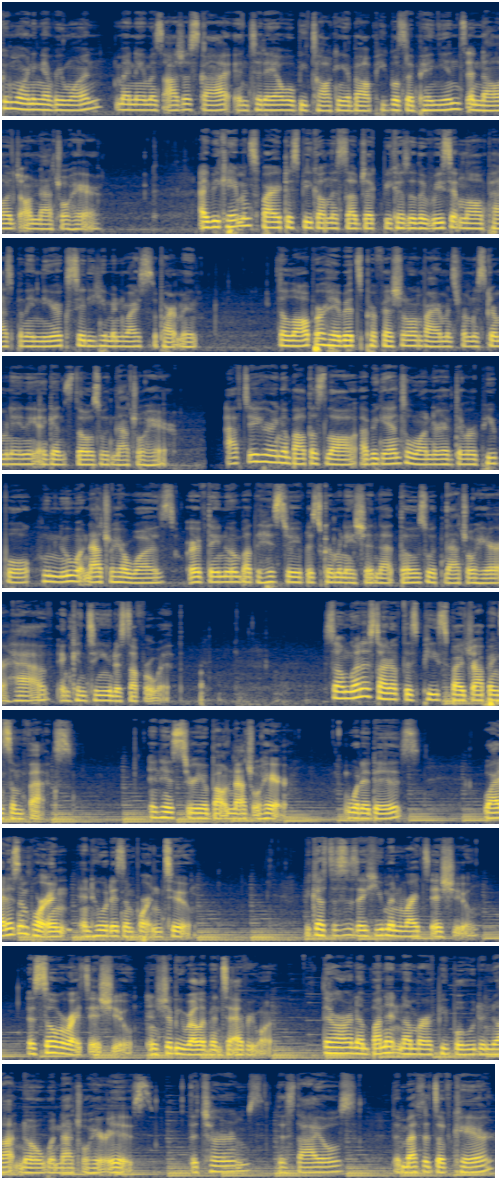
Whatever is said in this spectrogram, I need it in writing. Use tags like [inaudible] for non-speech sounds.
Good morning, everyone. My name is Aja Scott, and today I will be talking about people's opinions and knowledge on natural hair. I became inspired to speak on this subject because of the recent law passed by the New York City Human Rights Department. The law prohibits professional environments from discriminating against those with natural hair. After hearing about this law, I began to wonder if there were people who knew what natural hair was, or if they knew about the history of discrimination that those with natural hair have and continue to suffer with. So, I'm going to start off this piece by dropping some facts in history about natural hair what it is, why it is important, and who it is important to. Because this is a human rights issue, a civil rights issue, and should be relevant to everyone. There are an abundant number of people who do not know what natural hair is the terms, the styles, the methods of care.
